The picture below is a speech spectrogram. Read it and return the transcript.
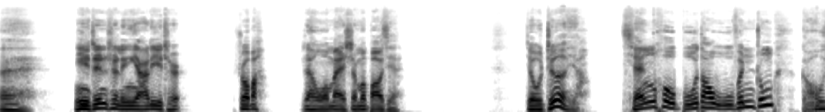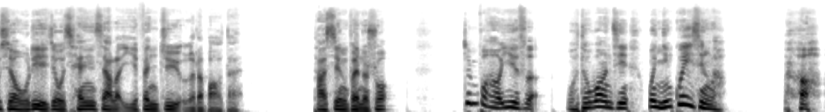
哎，你真是伶牙俐齿，说吧，让我买什么保险？就这样，前后不到五分钟，高秀丽就签下了一份巨额的保单。她兴奋地说：“真不好意思，我都忘记问您贵姓了。”“哈，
